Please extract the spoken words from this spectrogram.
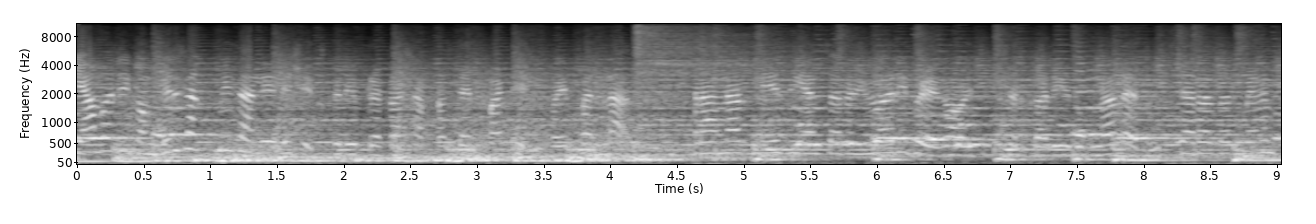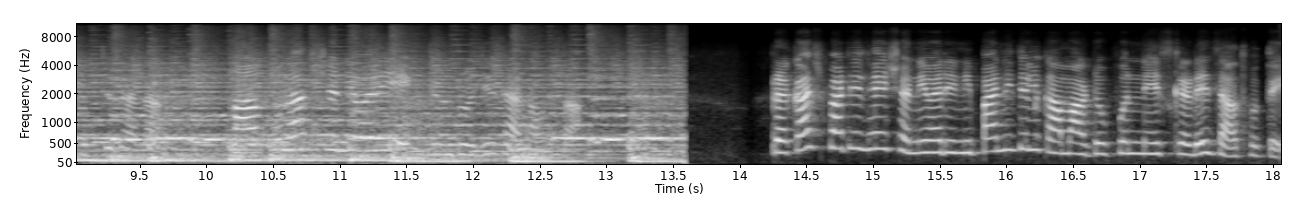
यामध्ये गंभीर जखमी झालेले शेतकरी प्रकाश आप्पासाहेब पाटील वय पन्नास. राहणार यांचा रविवारी बेळगाव येथील सरकारी रुग्णालयात उपचारादरम्यान पाटील हे शनिवारी निपाणीतील काम आटोपून नेसकडे जात होते.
